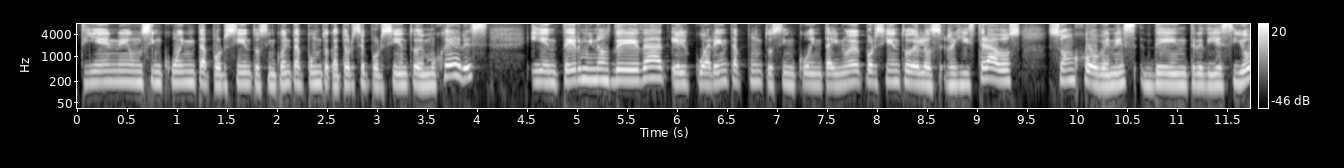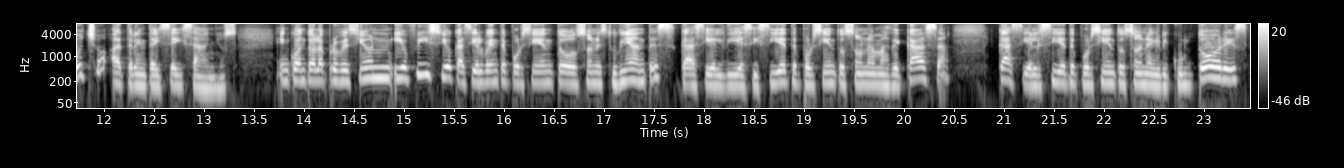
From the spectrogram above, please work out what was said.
tiene un 50%, 50.14% de mujeres y en términos de edad el 40.59% de los registrados son jóvenes de entre 18 a 36 años. En cuanto a la profesión y oficio, casi el 20% son estudiantes, casi el 17% son amas de casa, casi el 7% son agricultores,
